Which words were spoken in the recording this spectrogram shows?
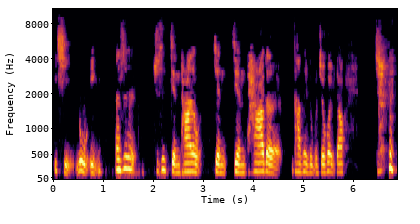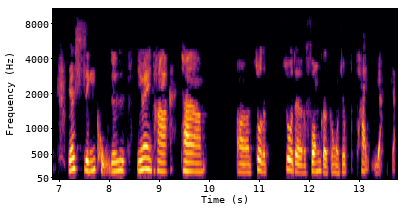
一起录音，但是就是剪他的剪剪他的，他可以我就会比较。就 比较辛苦，就是因为他他呃做的做的风格跟我就不太一样，这样，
